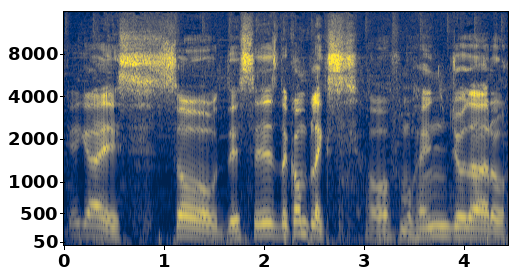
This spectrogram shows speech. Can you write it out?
Okay guys, so this is the complex of Mohenjo-Daro.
